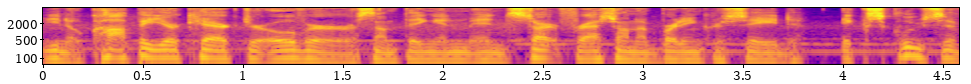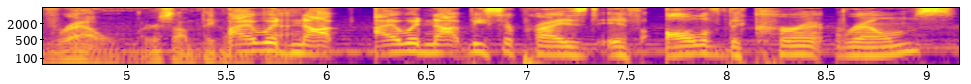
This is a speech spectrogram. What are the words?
you know copy your character over or something and, and start fresh on a Burning Crusade exclusive realm or something. like I would that. not I would not be surprised if all of the current realms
